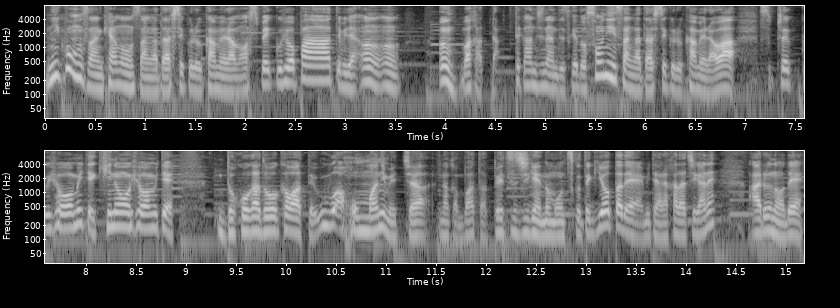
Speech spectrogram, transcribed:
ニコンさん、キャノンさんが出してくるカメラもスペック表パーって見て、うんうん、うん、わかったって感じなんですけど、ソニーさんが出してくるカメラは、スペック表を見て、機能表を見て、どこがどう変わって、うわ、ほんまにめっちゃ、なんかまた別次元のもん作ってきよったで、みたいな形がね、あるので、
